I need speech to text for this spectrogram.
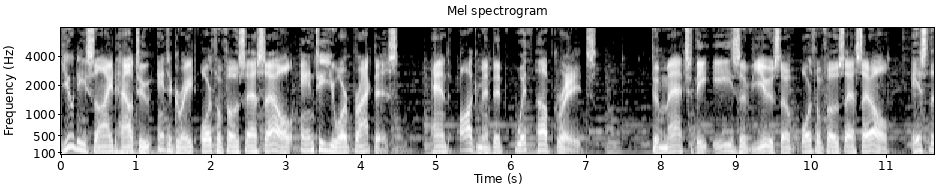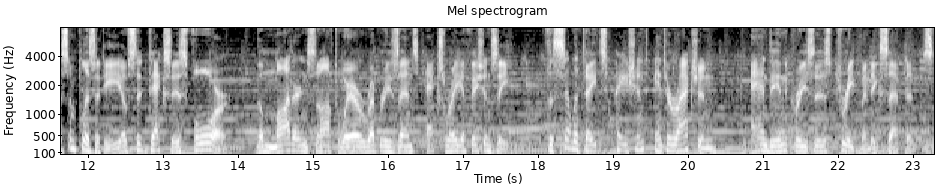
You decide how to integrate Orthophos SL into your practice and augment it with upgrades. To match the ease of use of Orthophos SL is the simplicity of Sidexis 4. The modern software represents X ray efficiency, facilitates patient interaction, and increases treatment acceptance.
